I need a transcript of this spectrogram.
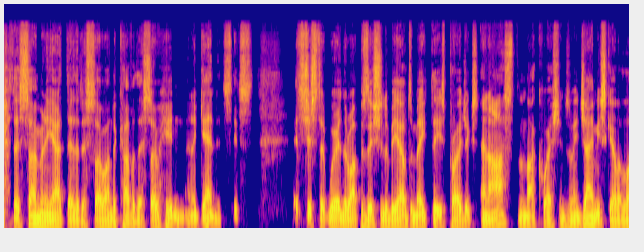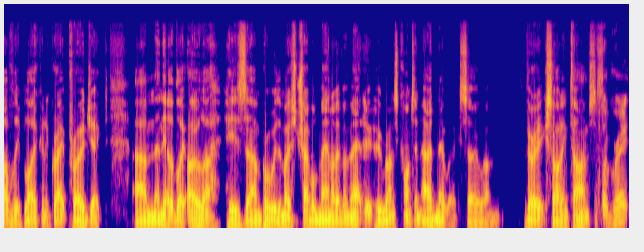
there's so many out there that are so undercover, they're so hidden. And again, it's it's it's just that we're in the right position to be able to meet these projects and ask them our questions. I mean, Jamie Skella, lovely bloke and a great project, um, and the other bloke, Ola, he's um, probably the most travelled man I've ever met who, who runs Content Ad Network. So um, very exciting times. That's so great.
